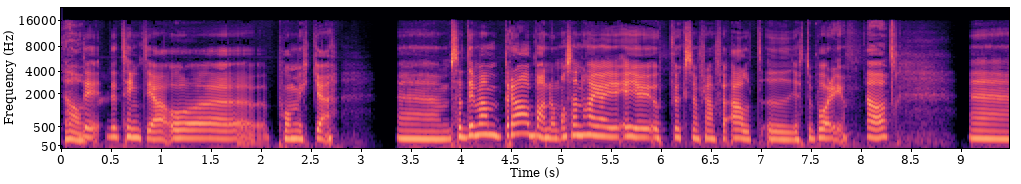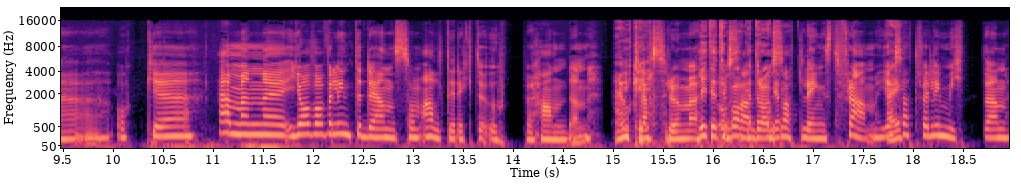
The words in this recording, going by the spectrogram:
Ja. Det, det tänkte jag och, på mycket. Ehm, så det var en bra barndom. Och Sen har jag, är jag ju uppvuxen framför allt i Göteborg. Ja. Eh, och, eh, ja, men, eh, jag var väl inte den som alltid räckte upp handen Nej, i klassrummet Lite och satt, och satt längst fram. Jag Nej. satt väl i mitten,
